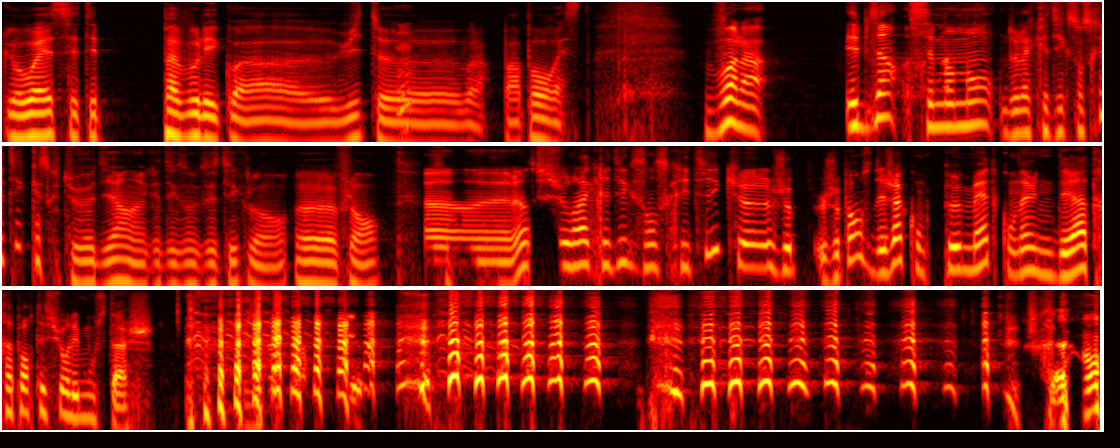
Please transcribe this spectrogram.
que ouais c'était pas volé quoi. 8 voilà par rapport au reste. Voilà. Eh bien, c'est le moment de la critique sans critique. Qu'est-ce que tu veux dire, la critique sans critique, Laurent? Euh, Florent? Euh, bien, sur la critique sans critique, euh, je, je pense déjà qu'on peut mettre qu'on a une DA très portée sur les moustaches. Vraiment,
